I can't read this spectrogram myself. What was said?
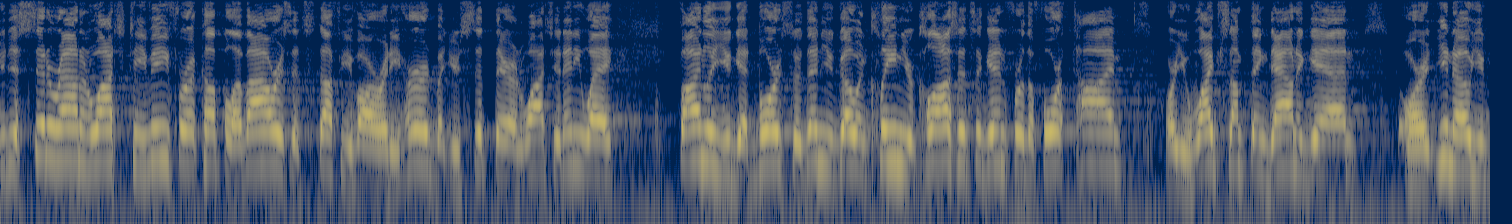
you just sit around and watch TV for a couple of hours. It's stuff you've already heard, but you sit there and watch it anyway. Finally, you get bored, so then you go and clean your closets again for the fourth time, or you wipe something down again, or you know you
